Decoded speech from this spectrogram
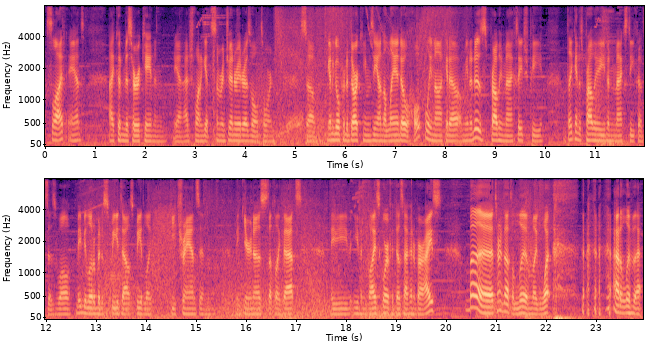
Slide and I could miss Hurricane, and yeah, I just want to get some Regenerator as well torn. So, gonna go for the Darkinium Z on the Lando, hopefully knock it out. I mean, it is probably max HP. I'm thinking it's probably even max defense as well. Maybe a little bit of speed to outspeed like Heatrans and Magearna, stuff like that. Maybe even Gliscor if it does have Fire Ice. But it turns out to live. Like, what? How to live that?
